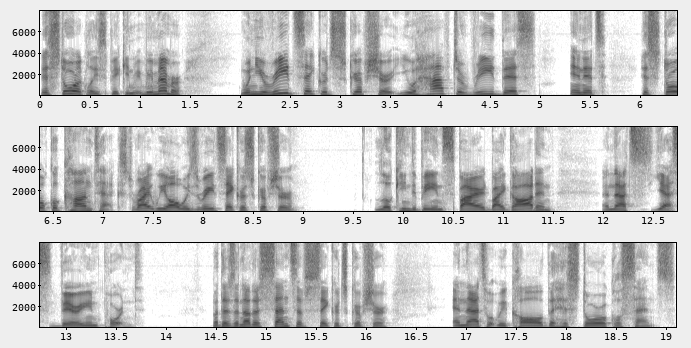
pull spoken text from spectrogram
historically speaking. Remember, when you read sacred scripture, you have to read this in its historical context, right? We always read sacred scripture looking to be inspired by God, and, and that's, yes, very important. But there's another sense of sacred scripture, and that's what we call the historical sense,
